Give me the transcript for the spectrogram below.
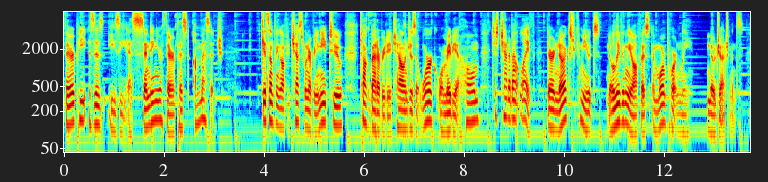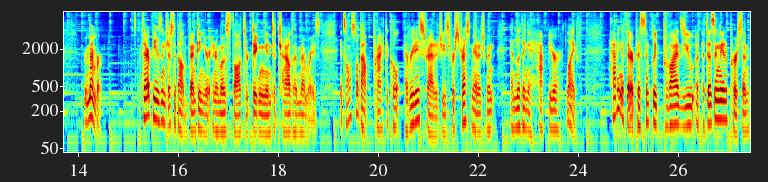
therapy is as easy as sending your therapist a message. Get something off your chest whenever you need to, talk about everyday challenges at work or maybe at home, just chat about life. There are no extra commutes, no leaving the office, and more importantly, no judgments. Remember, Therapy isn't just about venting your innermost thoughts or digging into childhood memories. It's also about practical, everyday strategies for stress management and living a happier life. Having a therapist simply provides you a designated person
